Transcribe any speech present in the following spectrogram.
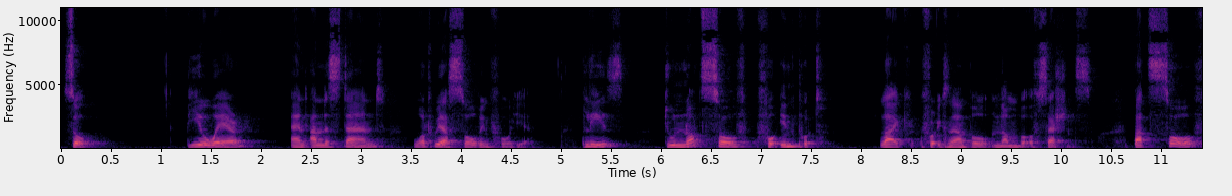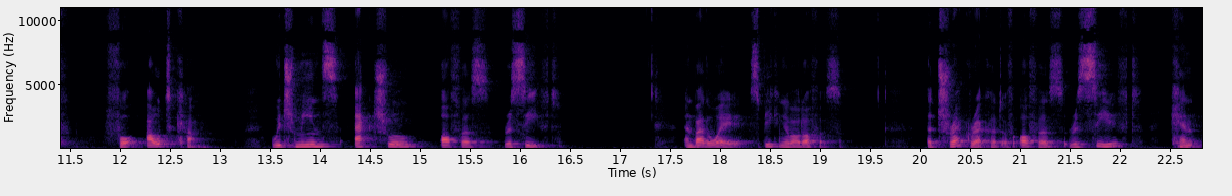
So, be aware and understand what we are solving for here. Please do not solve for input, like, for example, number of sessions, but solve for outcome, which means actual offers received. And by the way, speaking about offers, a track record of offers received can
